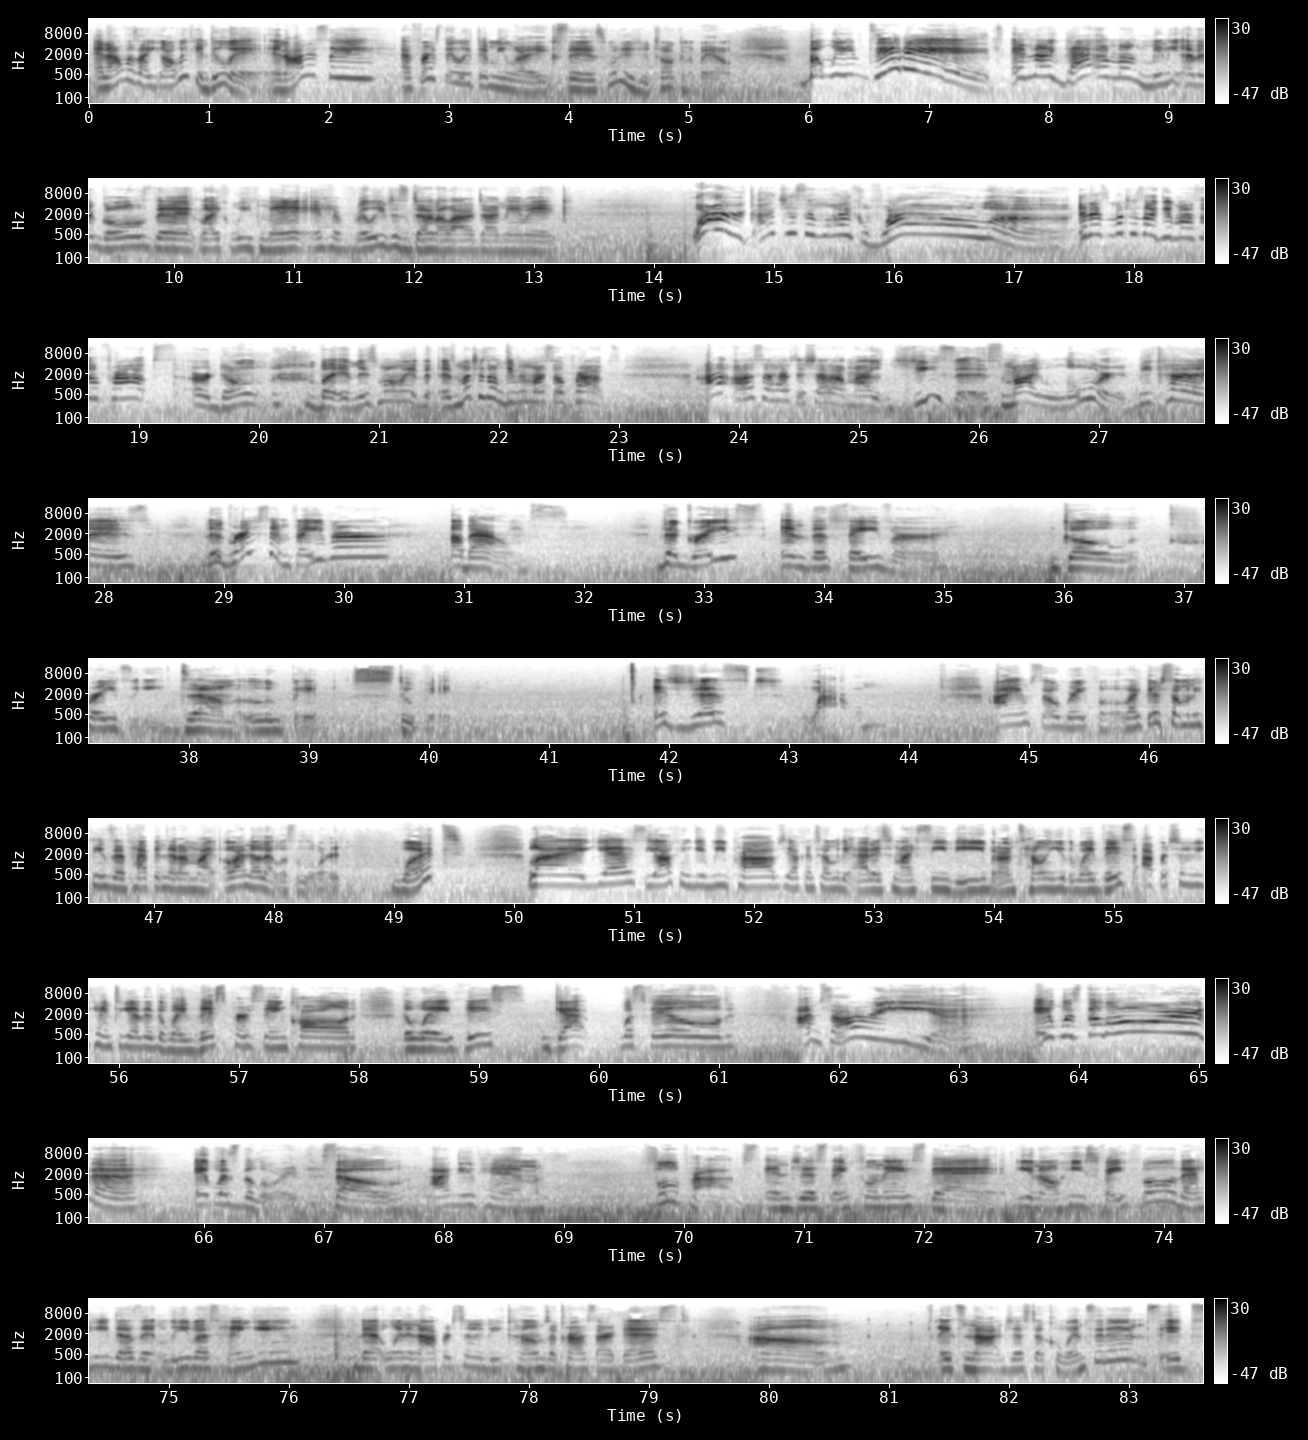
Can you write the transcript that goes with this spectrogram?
and I was like, y'all, we can do it. And honestly, at first they looked at me like, sis, what are you talking about? But we did it. And like that among many other goals that like we've met and have really just done a lot of dynamic work. I just am like, wow. And as much as I give myself props or don't, but in this moment, as much as I'm giving myself props, I also have to shout out my Jesus, my Lord, because the grace and favor abounds. The grace and the favor go crazy, dumb, looped, stupid. It's just wow. I am so grateful. Like there's so many things that have happened that I'm like, oh, I know that was the Lord. What? Like yes y'all can give me props. Y'all can tell me to add it to my cv but i'm telling you the way this opportunity came together the way this person called the way this gap was filled i'm sorry. It was the lord. It was the lord. So i give him full props and just thankfulness that you know he's faithful that he doesn't leave us hanging that when an opportunity comes across our desk um it's not just a coincidence. It's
